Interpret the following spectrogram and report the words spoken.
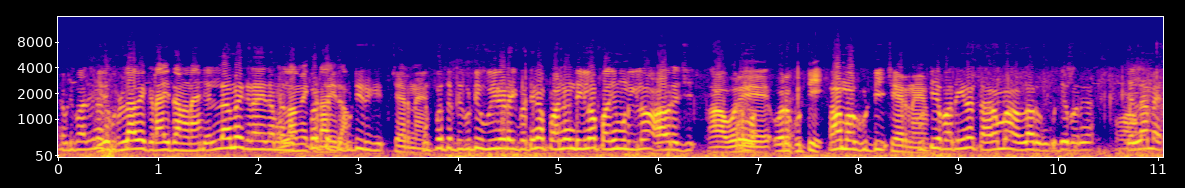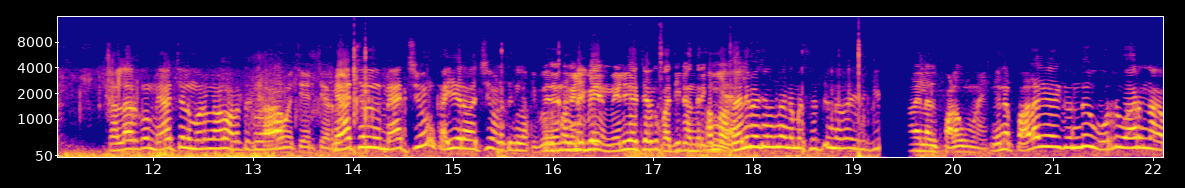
எப்படி இது பார்த்தீங்கன்னா ஃபுல்லாவே கிடாய் தானே? எல்லாமே கிடாய் தான். எல்லாமே. குட்டி இருக்கு. சரிண்ணே. முப்பத்தெட்டு குட்டி. உயிரடைக்கு பார்த்தீங்கன்னா பன்னெண்டு கிலோ பதிமூணு கிலோ ஆவரேஜ் ஒரு ஒரு குட்டி. ஆமா குட்டி. சரிண்ணே. குட்டியை பார்த்தீங்கன்னா தரமா நல்லா இருக்கும். குட்டியை பாருங்க. எல்லாமே நல்லா இருக்கும். மேய்ச்சல் முறைனாலும் வளர்த்துக்கலாம். சரி சரி. மேய்ச்சல் மேட்சும் கையரை வச்சு வளர்த்துக்கலாம். இப்போ வெளியே வெளியேச்சலுக்கு பத்திட்டு ஆமா வந்திருக்கீங்க. வெளி மேய்ச்சலுக்கு நம்ம செட்டு தான் இருக்கு. அது ஏன்னா பழகுக்கு வந்து ஒரு வாரம் தான்.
